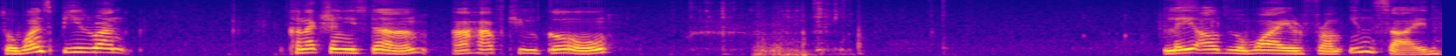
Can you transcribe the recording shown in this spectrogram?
So once B1 connection is done, I have to go lay out the wire from inside.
